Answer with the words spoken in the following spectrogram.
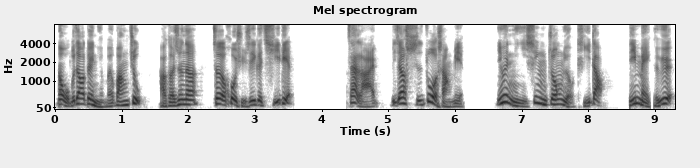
那我不知道对你有没有帮助啊？可是呢，这或许是一个起点。再来比较实作上面，因为你信中有提到，你每个月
